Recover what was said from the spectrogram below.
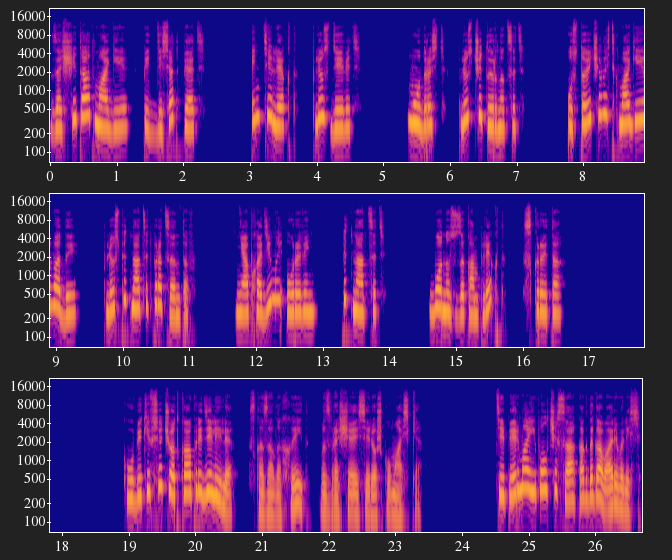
Защита от магии. 55. Интеллект. Плюс 9. Мудрость. Плюс 14. Устойчивость к магии воды. Плюс 15%. Необходимый уровень. 15. Бонус за комплект. Скрыто. Кубики все четко определили, сказала Хейт, возвращая сережку Маське. Теперь мои полчаса, как договаривались.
